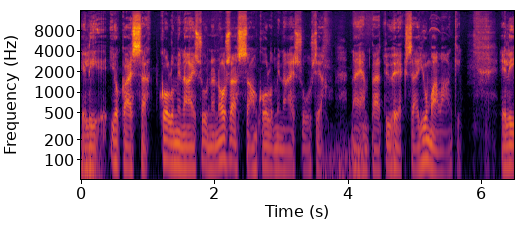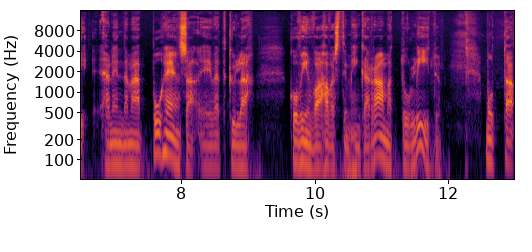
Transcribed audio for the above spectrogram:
eli jokaisessa kolminaisuuden osassa on kolminaisuus ja näin hän päätyy yhdeksään Jumalaankin. Eli hänen nämä puheensa eivät kyllä kovin vahvasti mihinkään raamattuun liity, mutta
